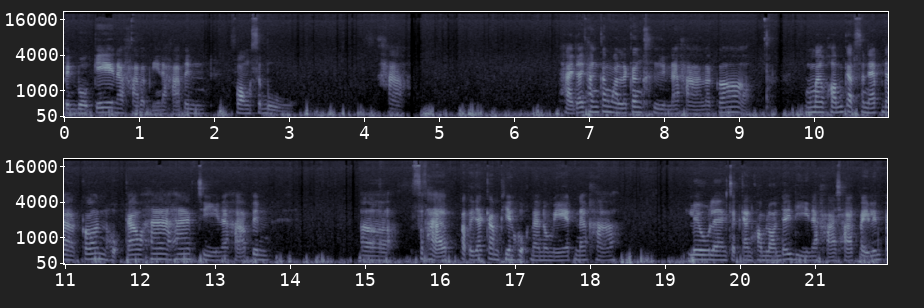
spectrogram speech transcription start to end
เป็นโบเก้นะคะ แบบนี้นะคะ เป็นฟองสบู่ ค่ะ ถ่ายได้ทั้งกลางวันและกลางคืนนะคะ แล้วก็มาพร้อมกับ Snapdragon 695 5G นะคะ เป็นสถาปัตยกรรมเพียง 6 นาโนเมตรนะคะ เร็วแรงจัดการความร้อนได้ดีนะคะ ชาร์จไปเล่นไป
